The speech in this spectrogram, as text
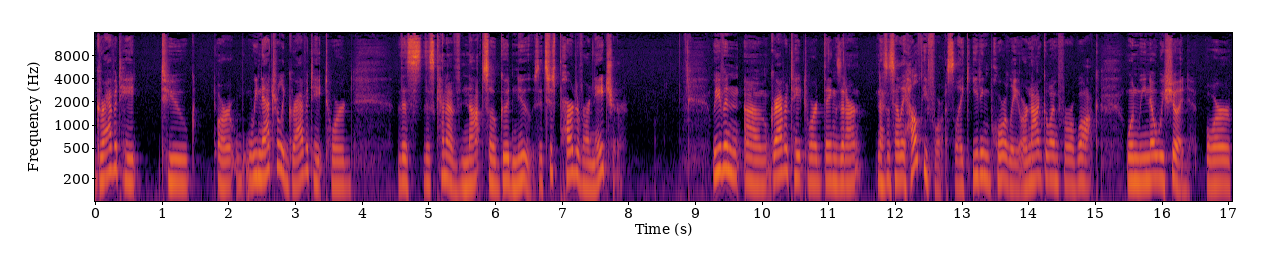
gravitate to, or we naturally gravitate toward this this kind of not so good news. It's just part of our nature. We even um, gravitate toward things that aren't necessarily healthy for us, like eating poorly or not going for a walk when we know we should, or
